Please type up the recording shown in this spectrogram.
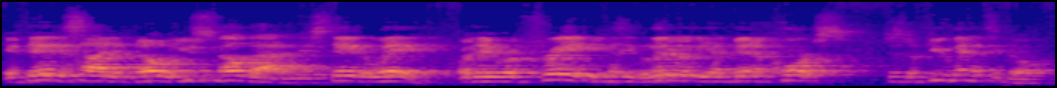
If they had decided, no, you smell bad, and they stayed away, or they were afraid because he literally had been a corpse just a few minutes ago,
